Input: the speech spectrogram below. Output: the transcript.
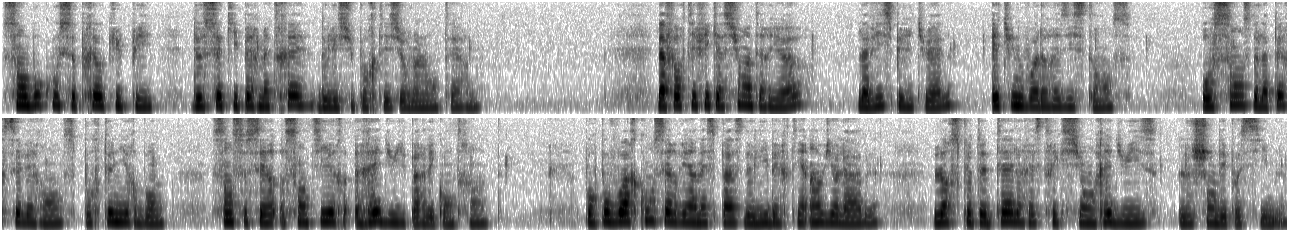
sans beaucoup se préoccuper de ce qui permettrait de les supporter sur le long terme. La fortification intérieure, la vie spirituelle, est une voie de résistance, au sens de la persévérance pour tenir bon sans se sentir réduit par les contraintes, pour pouvoir conserver un espace de liberté inviolable lorsque de telles restrictions réduisent le champ des possibles.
